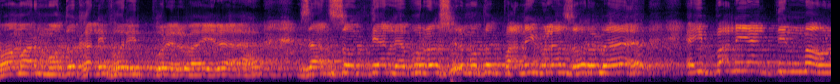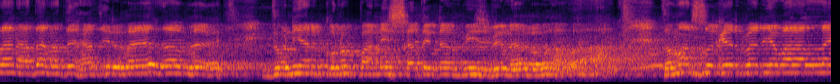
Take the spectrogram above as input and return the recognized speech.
ও আমার মধুখালী ফরিদপুরের বাইরা যার চোখ দিয়ে লেবুর রসের মতো পানিগুলো ঝরবে। এই পানি একদিন মাওলার আদালতে হাজির হয়ে যাবে। দুনিয়ার কোনো পানির সাথে এটা মিশবে না গো বাবা। তোমার চোখের পানি আমার আল্লাহ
